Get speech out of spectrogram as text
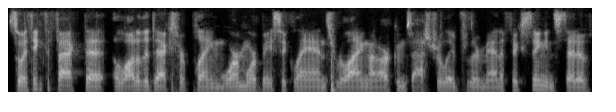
So I think the fact that a lot of the decks are playing more and more basic lands, relying on Arcum's Astrolabe for their mana fixing instead of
